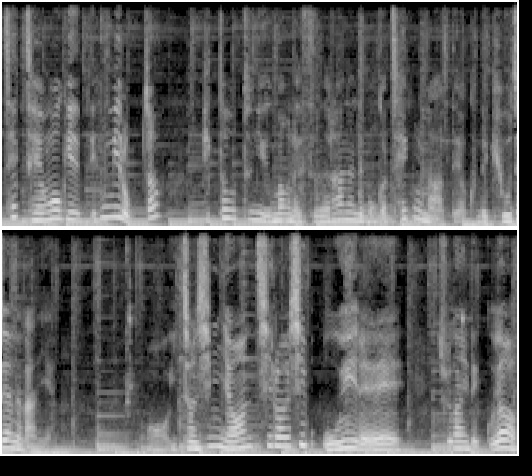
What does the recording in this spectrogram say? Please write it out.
책 제목이 흥미롭죠? 빅터 우튼이 음악 레슨을 하는데 뭔가 책으로 나왔대요. 근데 교재는 아니야. 어, 2010년 7월 15일에 출간이 됐고요.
